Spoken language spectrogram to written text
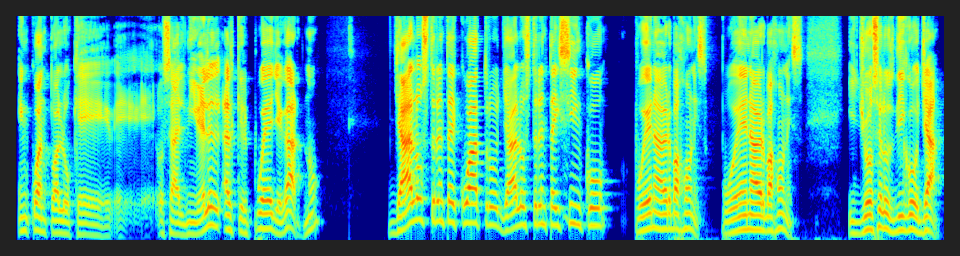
en cuanto a lo que, eh, o sea, el nivel al que él puede llegar, ¿no? Ya a los 34, ya a los 35, pueden haber bajones, pueden haber bajones. Y yo se los digo ya,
